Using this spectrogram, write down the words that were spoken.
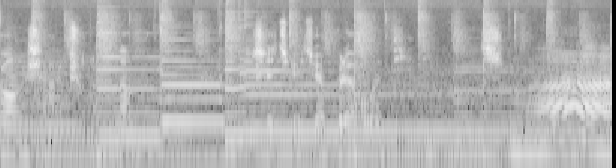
装傻充愣是解决不了问题的。什么？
